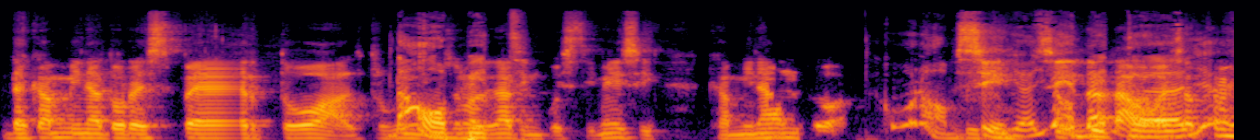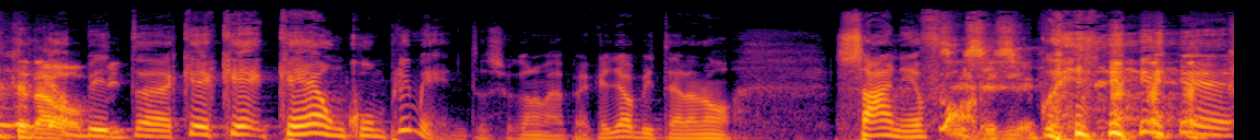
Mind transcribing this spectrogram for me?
da, camminatore esperto o altro. Quindi mi sono allenato in questi mesi camminando. Come un hobbit? Sì, gli, sì, hobbit, da, no, esattamente gli, da hobbit. hobbit che, che, che, è un complimento secondo me, perché gli hobbit erano sani e floridi. Sì, sì, quindi...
